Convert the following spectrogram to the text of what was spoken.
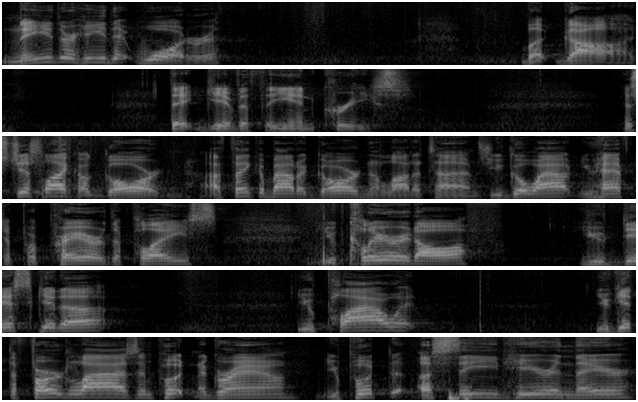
neither he that watereth, but God that giveth the increase. It's just like a garden. I think about a garden a lot of times. You go out, and you have to prepare the place, you clear it off, you disc it up, you plow it, you get the fertilizing put in the ground, you put a seed here and there,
